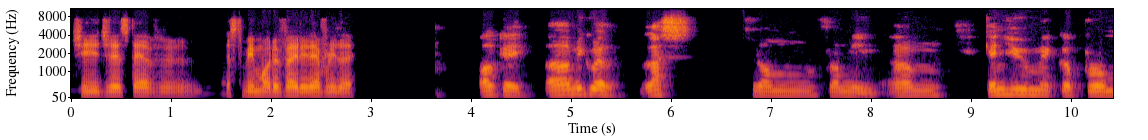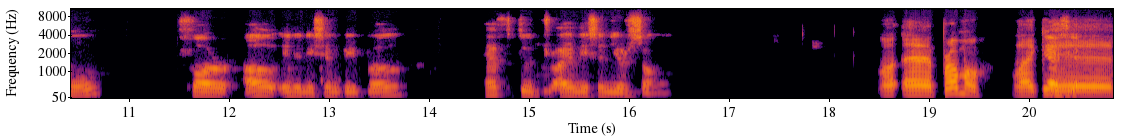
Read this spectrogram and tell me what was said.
She just have uh, has to be motivated every day. Okay, uh, Miguel, last from from me. Um, can you make a promo for all Indonesian people have to try listen your song? Well, uh, promo like Yes, yes, uh,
